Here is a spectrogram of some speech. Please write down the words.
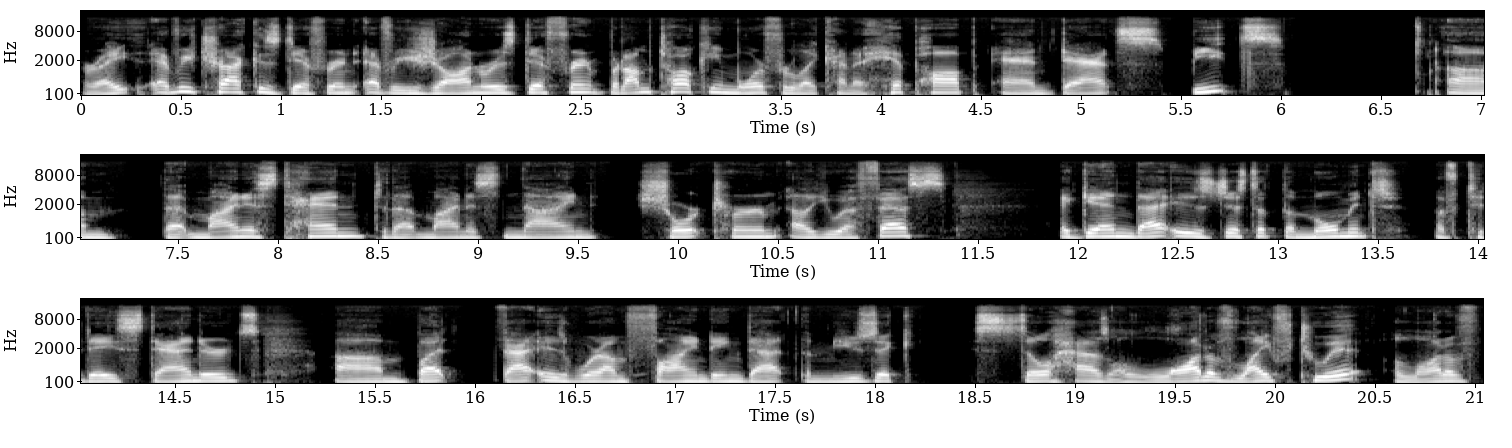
All right. Every track is different, every genre is different, but I'm talking more for like kind of hip hop and dance beats. Um, that minus 10 to that minus 9 short term LUFS. Again, that is just at the moment of today's standards. Um, but that is where I'm finding that the music still has a lot of life to it, a lot of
